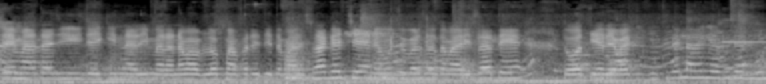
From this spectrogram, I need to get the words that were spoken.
જય માતાજી જય ગિરનારી. મારા નવા બ્લોગમાં ફરીથી તમારું સ્વાગત છે અને હું છું વર્ષા તમારી સાથે. તો અત્યારે વાગી કેટલા વાગ્યા પૂજાજી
